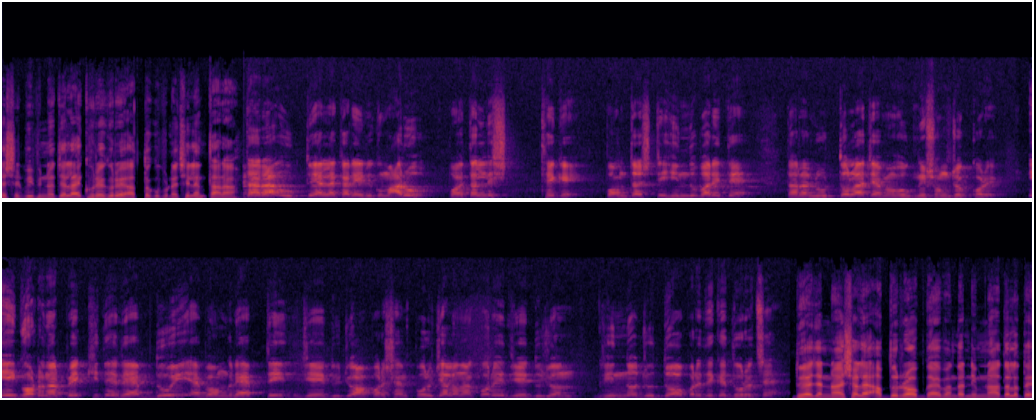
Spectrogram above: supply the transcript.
দেশের বিভিন্ন জেলায় ঘুরে ঘুরে আত্মগোপনে ছিলেন তারা। তারা উক্ত এলাকার এরকম আরও পঁয়তাল্লিশ থেকে পঞ্চাশটি হিন্দু বাড়িতে তারা লুটতলাজ এবং অগ্নিসংযোগ করে। এই ঘটনার প্রেক্ষিতে র্যাব দুই এবং র্যাব তিন যে দুটি অপারেশন পরিচালনা করে যে দুজন ঘৃণ্য যুদ্ধ অপরাধীকে ধরেছে। দুই সালে আব্দুর রব গাইবান্ধার নিম্ন আদালতে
